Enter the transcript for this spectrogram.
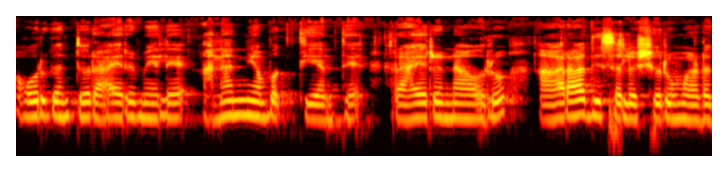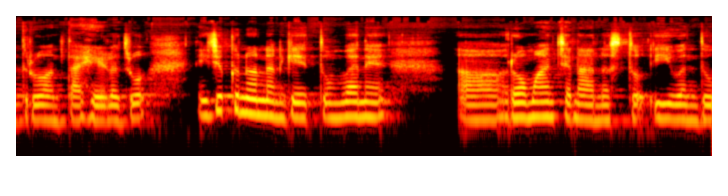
ಅವ್ರಿಗಂತೂ ರಾಯರ ಮೇಲೆ ಅನನ್ಯ ಭಕ್ತಿಯಂತೆ ರಾಯರನ್ನು ಅವರು ಆರಾಧಿಸಲು ಶುರು ಮಾಡಿದ್ರು ಅಂತ ಹೇಳಿದ್ರು. ನಿಜಕ್ಕೂ ನನಗೆ ತುಂಬಾ ರೋಮಾಂಚನ ಅನ್ನಿಸ್ತು ಈ ಒಂದು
